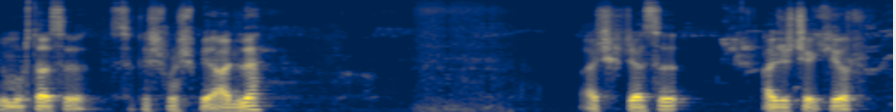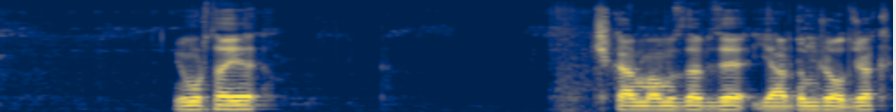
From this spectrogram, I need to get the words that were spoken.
yumurtası sıkışmış bir halde. Açıkçası acı çekiyor. Yumurtayı çıkarmamızda bize yardımcı olacak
